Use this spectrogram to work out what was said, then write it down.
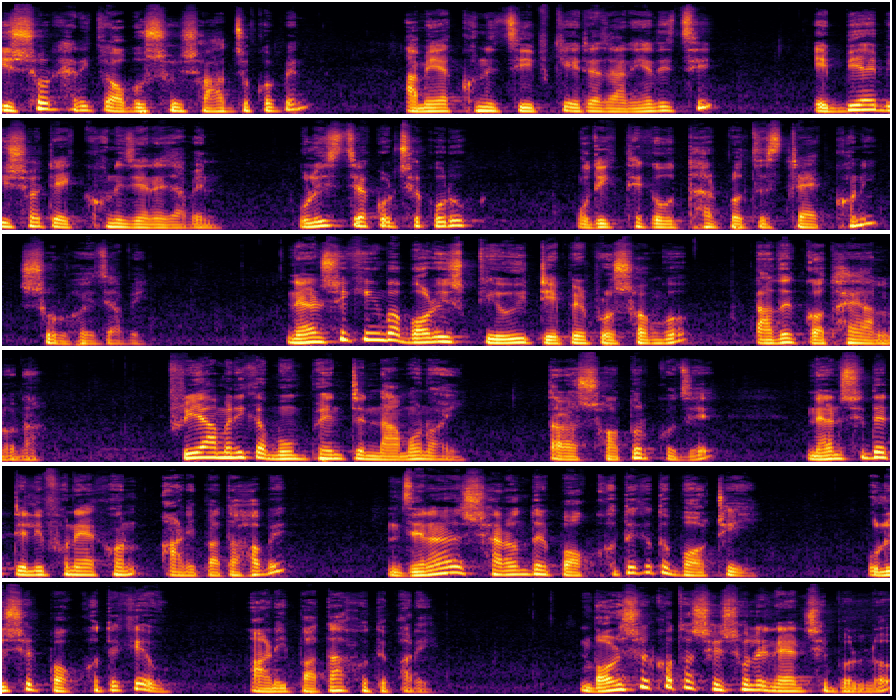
ঈশ্বর হ্যারিকে অবশ্যই সাহায্য করবেন। আমি এক্ষুনি চিফকে এটা জানিয়ে দিচ্ছি। এফবিআই বিষয়টা এক্ষুনি জেনে যাবেন। পুলিশ যা করছে করুক, ওদিক থেকে উদ্ধার প্রচেষ্টা এক্ষুনি শুরু হয়ে যাবে। ন্যান্সি কিংবা বরিস কেউই টেপের প্রসঙ্গ তাদের কথায় আনলো না। ফ্রি আমেরিকা মুভমেন্টের নামও নয়। তারা সতর্ক যে ন্যান্সিদের টেলিফোনে এখন আড়ি পাতা হবে। জেনারেল শারনদের পক্ষ থেকে তো বটেই, পুলিশের পক্ষ থেকেও আড়ি পাতা হতে পারে। বরিসের কথা শেষ হলে ন্যান্সি বলল,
